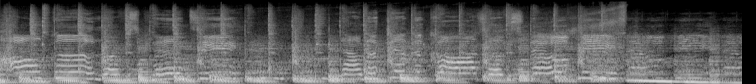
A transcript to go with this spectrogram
all good love is plenty. Now look at the cards of this love me.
